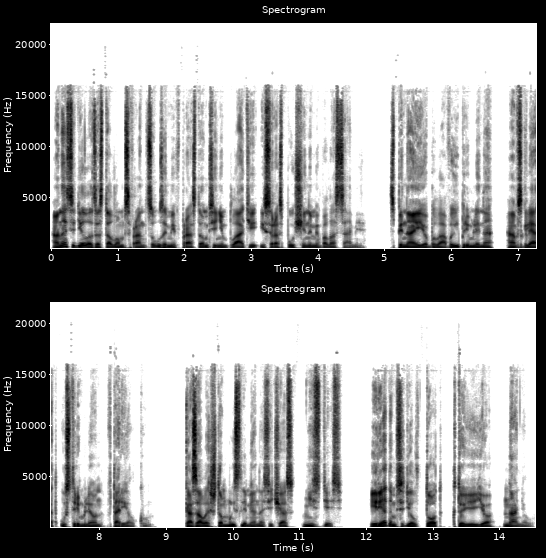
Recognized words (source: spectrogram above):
Она сидела за столом с французами в простом синем платье и с распущенными волосами. Спина ее была выпрямлена, а взгляд устремлен в тарелку. Казалось, что мыслями она сейчас не здесь. И рядом сидел тот, кто ее нанял.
